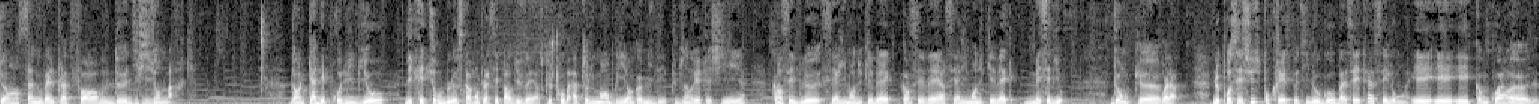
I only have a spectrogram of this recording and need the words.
dans sa nouvelle plateforme de diffusion de marque. Dans le cas des produits bio, l'écriture bleue sera remplacée par du vert, ce que je trouve absolument brillant comme idée. Plus besoin de réfléchir. Quand c'est bleu, c'est Aliments du Québec. Quand c'est vert, c'est Aliments du Québec, mais c'est bio. Donc euh, voilà. Le processus pour créer ce petit logo, bah, ça a été assez long. Et, comme quoi, euh,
